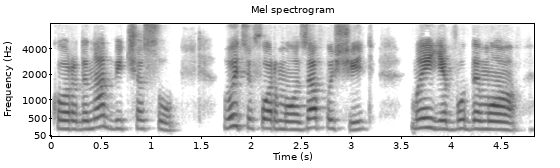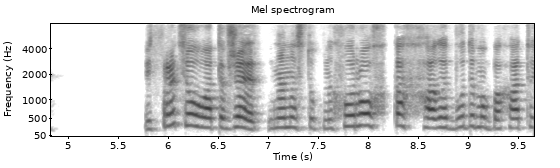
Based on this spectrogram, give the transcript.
координат від часу. Ви цю формулу запишіть, ми її будемо відпрацьовувати вже на наступних уроках, але будемо багато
